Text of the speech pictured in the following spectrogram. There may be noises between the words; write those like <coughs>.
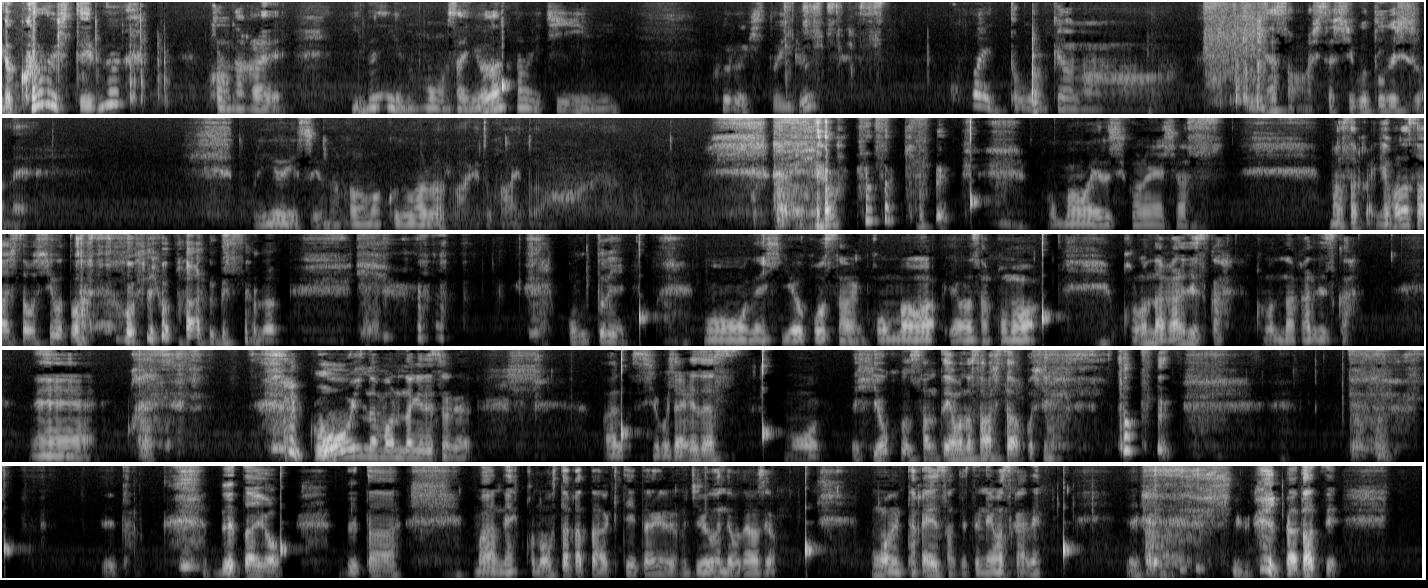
てか、来る人いる？この流れで。いないよ。もうさ、夜中の1時に来る人いる？来ないと思うけどな皆さん明日仕事ですよね。とりあえず夜中のマクドあるあるあげとかないとな。<laughs> さっきこんばんは、よろしくお願いします。まさか、山田さん明日お仕事、<laughs> お仕事あるんですよね。<laughs> 本当に、もうね、ひよこさん、こんばんは。山田さん、こんばんは。この流れですかこの流れですかねえ。<laughs> 強引な丸投げですよね。あの、ひよこちゃんありがとうございます。もう、ひよこさんと山田さん、明日お仕事、出た。出たよ。出た。まあね、このお二方来ていただければ十分でございますよ。もうね、高安さん絶対寝ますからね。<laughs> いや、だって、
